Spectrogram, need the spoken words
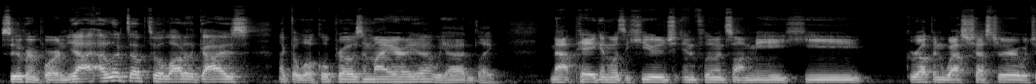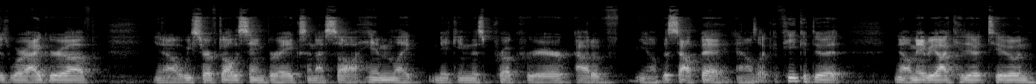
super important. Yeah, I looked up to a lot of the guys, like the local pros in my area. We had like Matt Pagan was a huge influence on me. He grew up in Westchester, which is where I grew up. You know, we surfed all the same breaks, and I saw him like making this pro career out of you know the South Bay, and I was like, if he could do it, you know, maybe I could do it too. And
